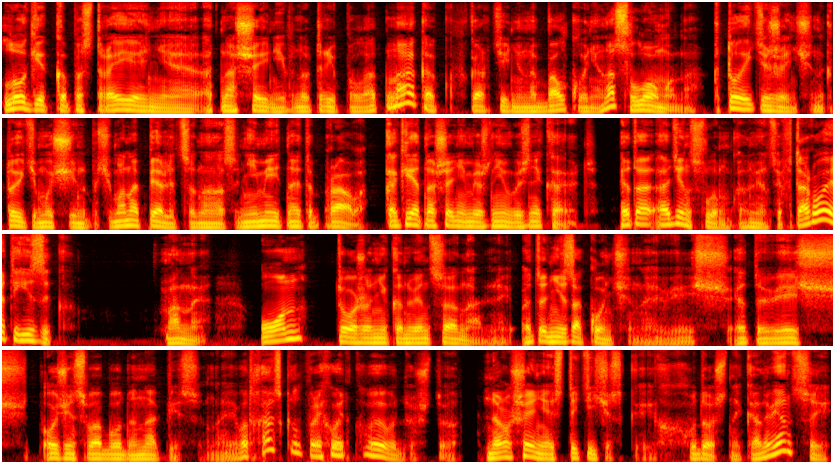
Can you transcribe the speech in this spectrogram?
логика построения отношений внутри полотна, как в картине на балконе, она сломана. Кто эти женщины, кто эти мужчины, почему она пялится на нас и не имеет на это права? Какие отношения между ними возникают? Это один слом конвенции. Второй – это язык Мане. Он тоже неконвенциональный. Это незаконченная вещь. Это вещь очень свободно написанная. И вот Хаскел приходит к выводу, что нарушение эстетической художественной конвенции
